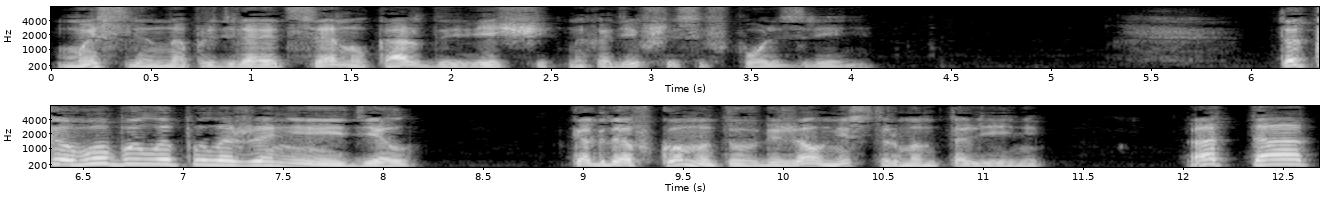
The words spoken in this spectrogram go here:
мысленно определяя цену каждой вещи, находившейся в поле зрения. Таково было положение дел, когда в комнату вбежал мистер Монталини. А так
